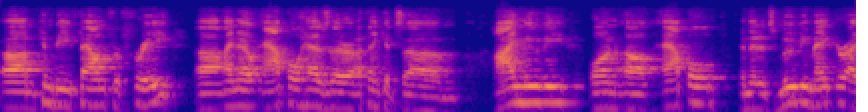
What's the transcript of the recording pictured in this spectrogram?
um, can be found for free. Uh, I know Apple has their I think it's um, iMovie on uh, Apple and then it's movie maker i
